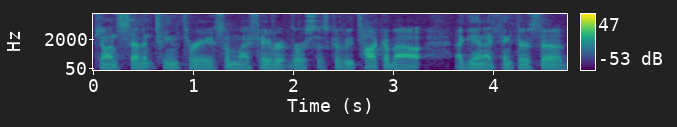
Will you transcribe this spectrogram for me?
John 17, 3, some of my favorite verses, because we talk about, again, I think there's a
